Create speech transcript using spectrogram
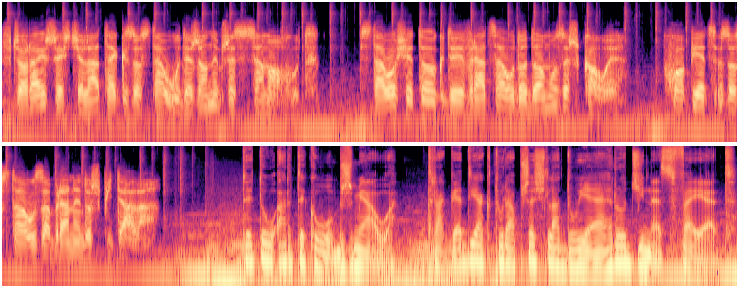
Wczoraj sześciolatek został uderzony przez samochód. Stało się to, gdy wracał do domu ze szkoły. Chłopiec został zabrany do szpitala. Tytuł artykułu brzmiał Tragedia, która prześladuje rodzinę Fayette.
